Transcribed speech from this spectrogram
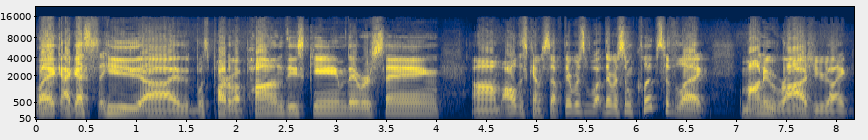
like I guess he uh, was part of a Ponzi scheme. They were saying um, all this kind of stuff. There was there were some clips of like Manu Raju like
